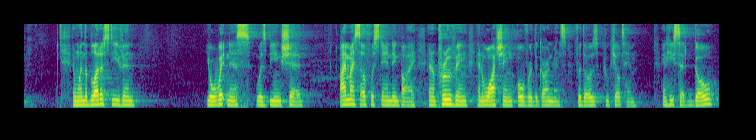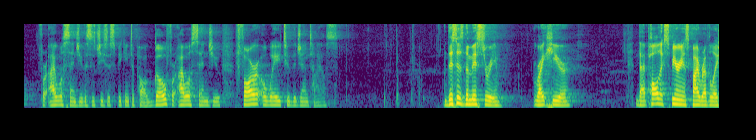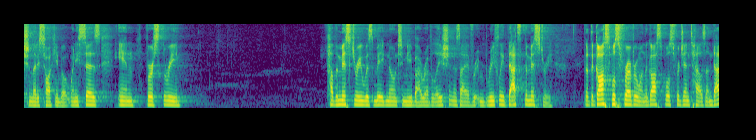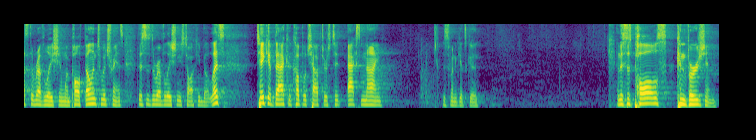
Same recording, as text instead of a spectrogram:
And when the blood of Stephen, your witness, was being shed, I myself was standing by and approving and watching over the garments for those who killed him. And he said, Go, for I will send you. This is Jesus speaking to Paul. Go, for I will send you far away to the Gentiles. This is the mystery right here that Paul experienced by revelation that he's talking about when he says in verse 3 how the mystery was made known to me by revelation, as I have written briefly. That's the mystery. That the gospel's for everyone, the gospel's for Gentiles, and that's the revelation. When Paul fell into a trance, this is the revelation he's talking about. Let's take it back a couple chapters to Acts 9. This is when it gets good. And this is Paul's conversion,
